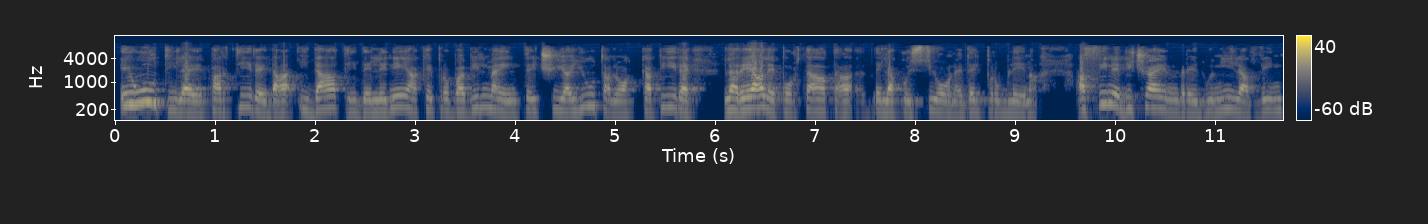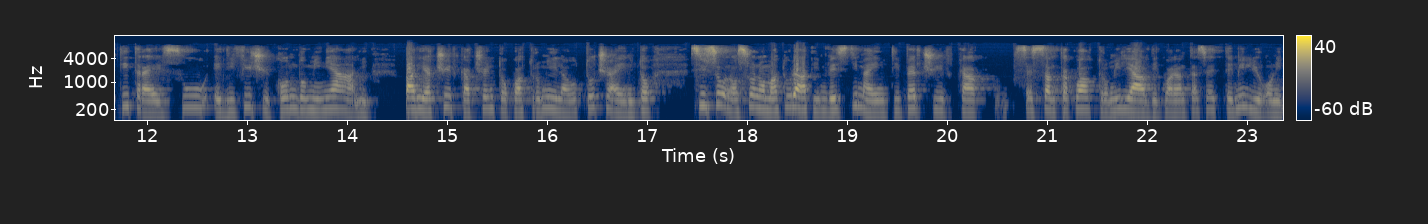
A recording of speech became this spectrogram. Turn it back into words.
È utile partire dai dati dell'Enea che probabilmente ci aiutano a capire la reale portata della questione, del problema. A fine dicembre 2023 su edifici condominiali pari a circa 104.800 si sono, sono maturati investimenti per circa 64 miliardi 47 milioni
